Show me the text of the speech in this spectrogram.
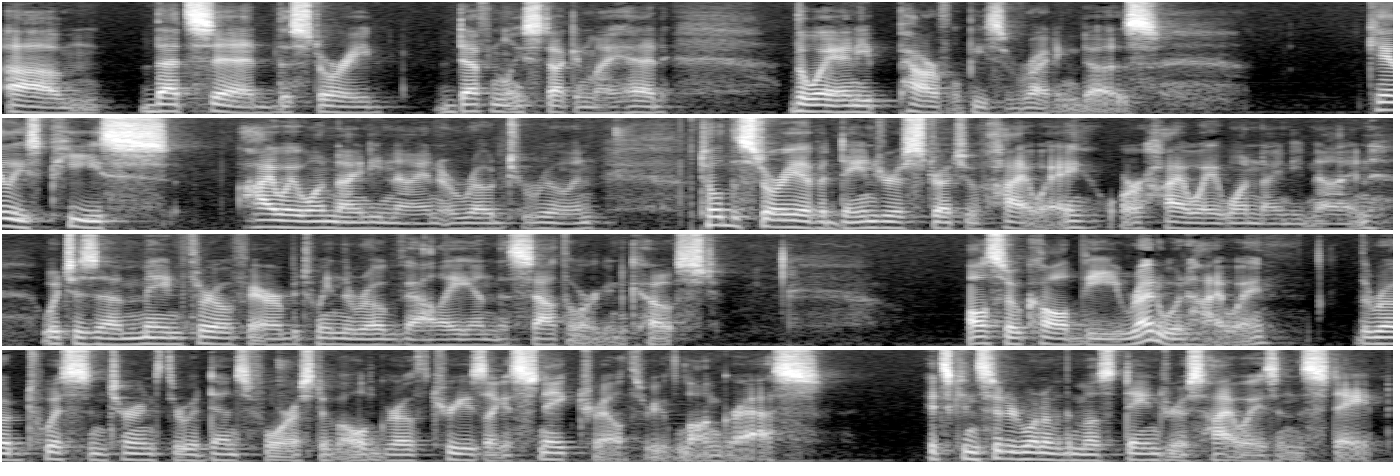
Um, that said, the story definitely stuck in my head the way any powerful piece of writing does. Kaylee's piece, Highway 199 A Road to Ruin, told the story of a dangerous stretch of highway, or Highway 199, which is a main thoroughfare between the Rogue Valley and the South Oregon coast. Also called the Redwood Highway, the road twists and turns through a dense forest of old growth trees like a snake trail through long grass. It's considered one of the most dangerous highways in the state.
